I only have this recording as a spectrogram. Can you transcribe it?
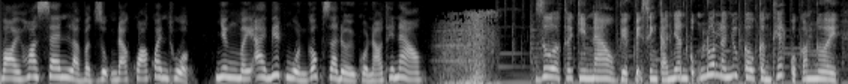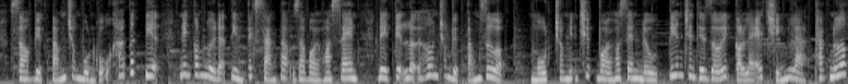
Vòi hoa sen là vật dụng đã quá quen thuộc, nhưng mấy ai biết nguồn gốc ra đời của nó thế nào? Dù ở thời kỳ nào, việc vệ sinh cá nhân cũng luôn là nhu cầu cần thiết của con người. Do việc tắm trong bồn gỗ khá bất tiện, nên con người đã tìm cách sáng tạo ra vòi hoa sen để tiện lợi hơn trong việc tắm rửa. Một trong những chiếc vòi hoa sen đầu tiên trên thế giới có lẽ chính là thác nước.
